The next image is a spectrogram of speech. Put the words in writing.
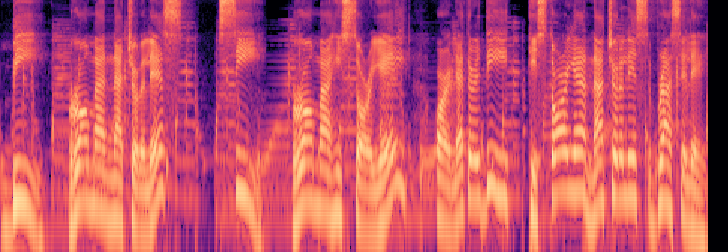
B. Roman Naturalis C. Roma Historiae Or letter D, Historia Naturalis Brasileae.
